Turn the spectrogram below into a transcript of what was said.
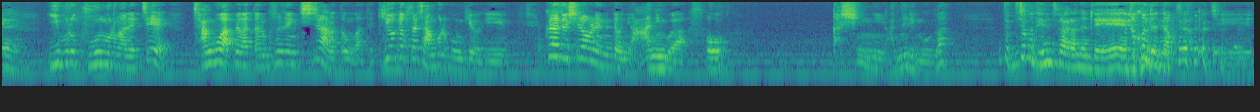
네. 입으로 구음으로만 했지 장구 앞에 갖다 놓고 선생님 치질 않았던 것 같아 기억이 없어요 장구를 본 기억이 그래가지고 실험을 했는데 언니 아닌 거야 어? 아 신이 안 내린 건가? 또 무조건 되는 줄 알았는데. 무조건 된다고 생각했지.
